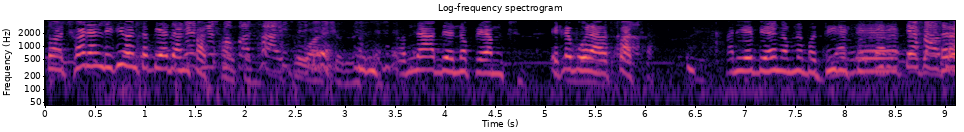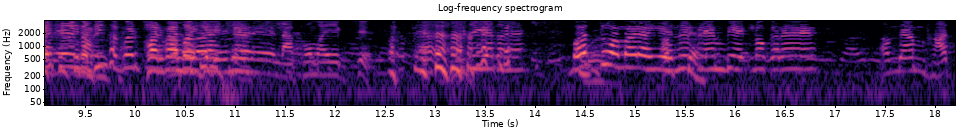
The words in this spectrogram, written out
તો અઠવાડિયાની લીધી હોય ને તો બે દાન પાછા અમને આ બેનનો પ્રેમ છે. એટલે બોલાવે છે પાછા. અને એ બેન અમને બધી રીતે સરસ રીતે ફરવા લઈ જાય છે. લાખોમાં એક છે. બધું અમારા અહીંયા પ્રેમ બી એટલો કરે અમને આમ હાથ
